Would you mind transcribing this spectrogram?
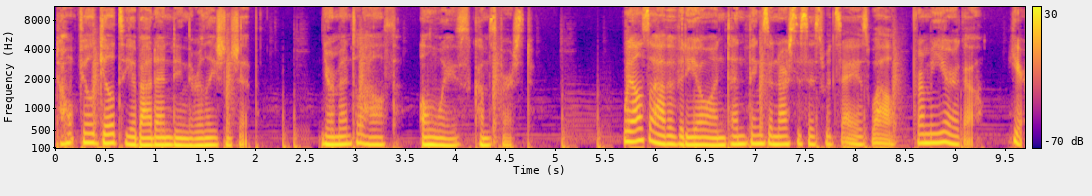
don't feel guilty about ending the relationship. Your mental health always comes first. We also have a video on 10 things a narcissist would say as well from a year ago. Here,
